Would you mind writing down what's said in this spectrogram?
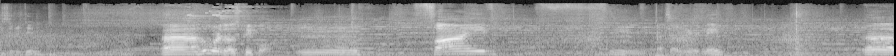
Easy to do. Uh, who were those people? Mm, five. Hmm, that's a weird name. Uh,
